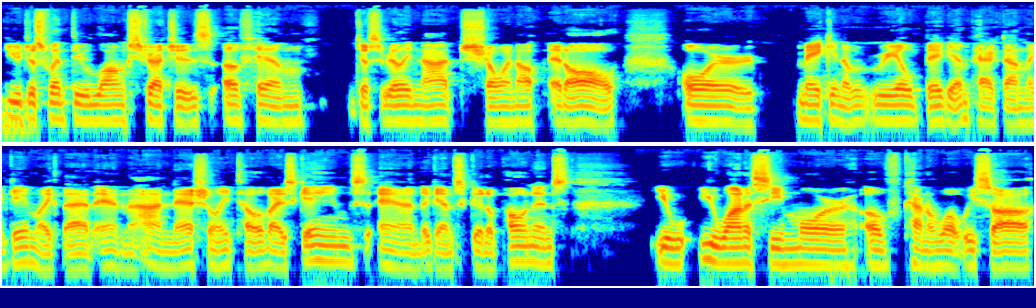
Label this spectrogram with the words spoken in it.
you just went through long stretches of him just really not showing up at all or making a real big impact on the game like that and on nationally televised games and against good opponents you you want to see more of kind of what we saw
